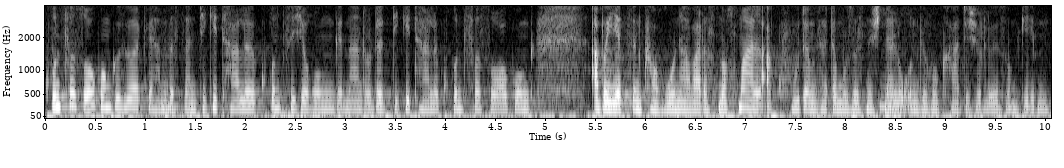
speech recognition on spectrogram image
Grundversorgung gehört. Wir haben das dann digitale Grundsicherung genannt oder digitale Grundversorgung. Aber jetzt in Corona war das nochmal akut. Da haben gesagt, da muss es eine schnelle, mhm. unbürokratische Lösung geben.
